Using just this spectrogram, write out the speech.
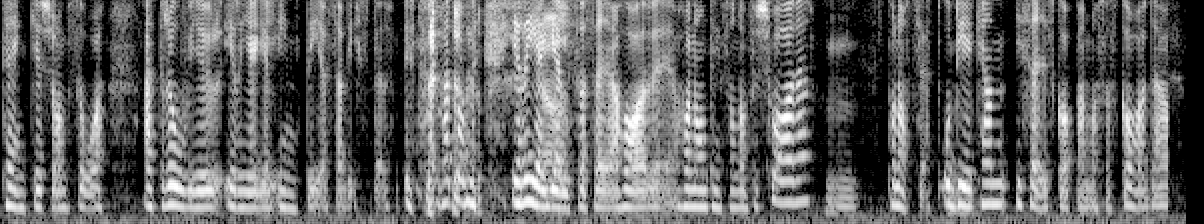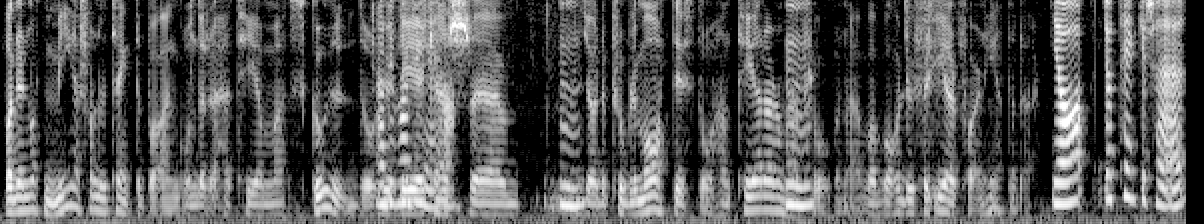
tänker som så att rovdjur i regel inte är sadister. Utan att de i regel Ja. så att säga har, har någonting som de försvarar Mm. På något sätt. Och det kan i sig skapa en massa skada. Var det något mer som du tänkte på angående det här temat skuld och Ja, hur det, det, kanske Mm. gör det problematiskt att hantera de här frågorna? Vad, vad har du för erfarenheter där? Ja, jag tänker så här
